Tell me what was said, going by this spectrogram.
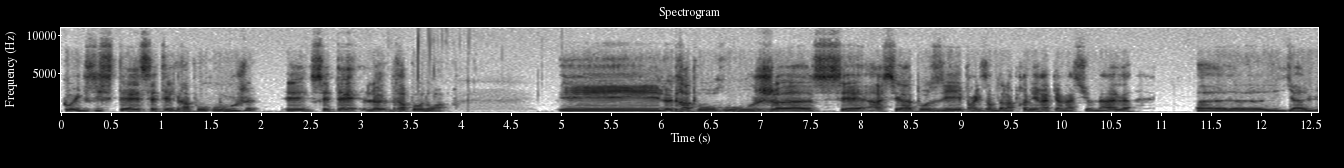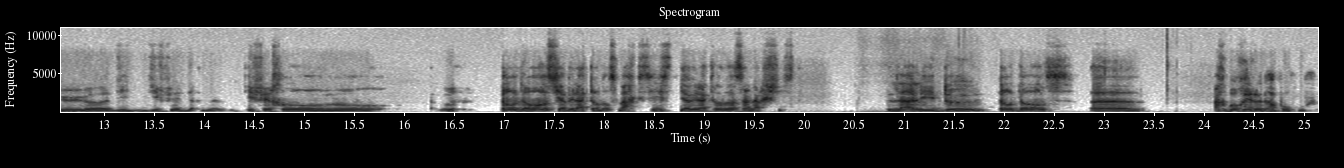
coexistaient, c'était le drapeau rouge et c'était le drapeau noir. Et le drapeau rouge s'est assez imposé, par exemple dans la première internationale, il y a eu différents tendances. Il y avait la tendance marxiste, il y avait la tendance anarchiste. Là, les deux tendances arboraient le drapeau rouge.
